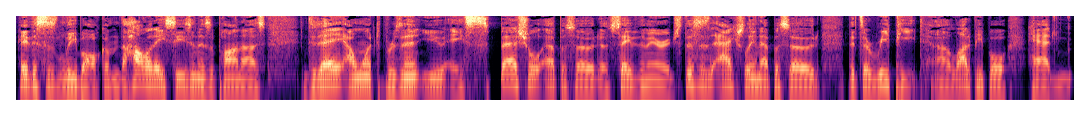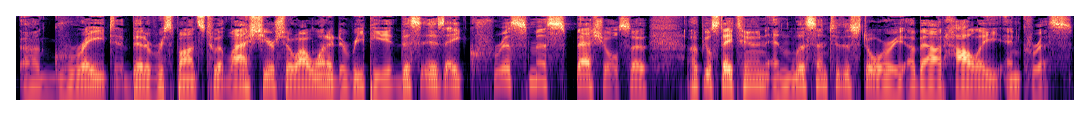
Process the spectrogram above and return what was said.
Hey, this is Lee Baucom. The holiday season is upon us. Today, I want to present you a special episode of Save the Marriage. This is actually an episode that's a repeat. Uh, a lot of people had a great bit of response to it last year, so I wanted to repeat it. This is a Christmas special, so I hope you'll stay tuned and listen to the story about Holly and Chris.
